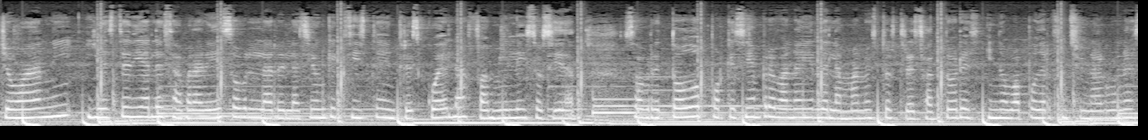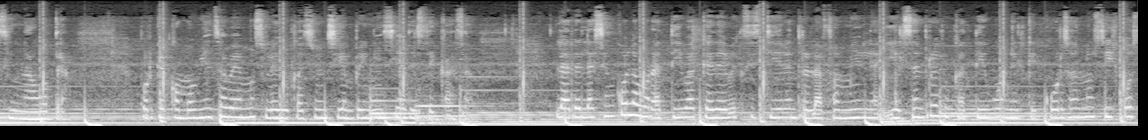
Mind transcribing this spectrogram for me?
Joanny y este día les hablaré sobre la relación que existe entre escuela, familia y sociedad, sobre todo porque siempre van a ir de la mano estos tres factores y no va a poder funcionar una sin la otra, porque como bien sabemos la educación siempre inicia desde casa. La relación colaborativa que debe existir entre la familia y el centro educativo en el que cursan los hijos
